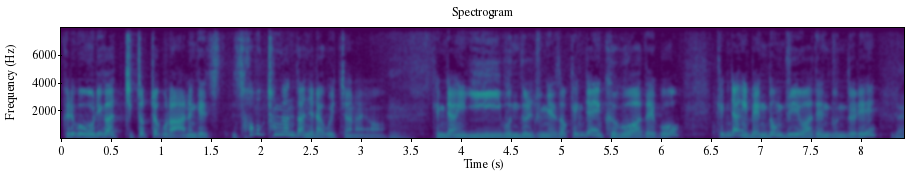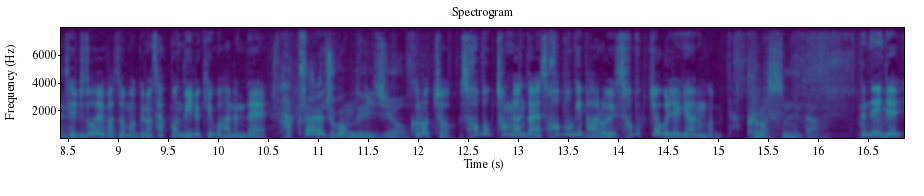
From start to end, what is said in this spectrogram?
그리고 우리가 직접적으로 아는 게 서북 청년단이라고 있잖아요. 굉장히 이분들 중에서 굉장히 극우화되고 굉장히 맹동주의화된 분들이 네. 제주도에 가서 막 이런 사건도 일으키고 하는데 학살의 주범들이지요. 그렇죠. 서북 청년단의 서북이 바로 이 서북 지역을 얘기하는 겁니다. 그렇습니다. 근데 이제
